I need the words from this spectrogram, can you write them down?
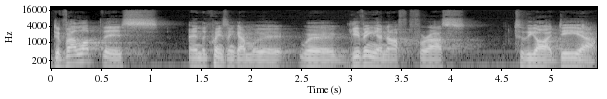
developed this, and the Queensland Government were, were giving enough for us to the idea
